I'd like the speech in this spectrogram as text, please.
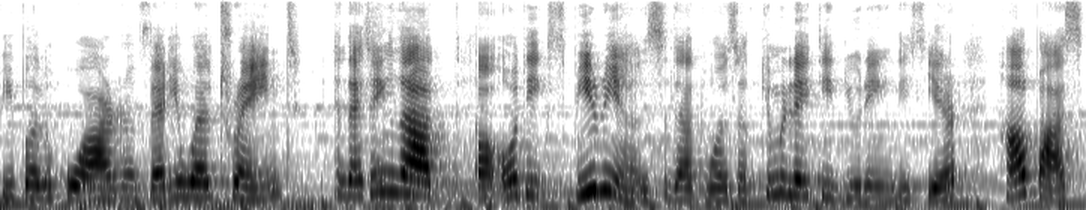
people who are very well trained, and I think that uh, all the experience that was accumulated during this year help us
